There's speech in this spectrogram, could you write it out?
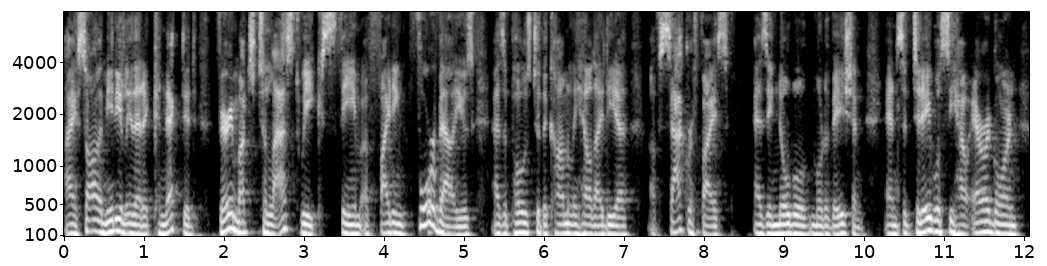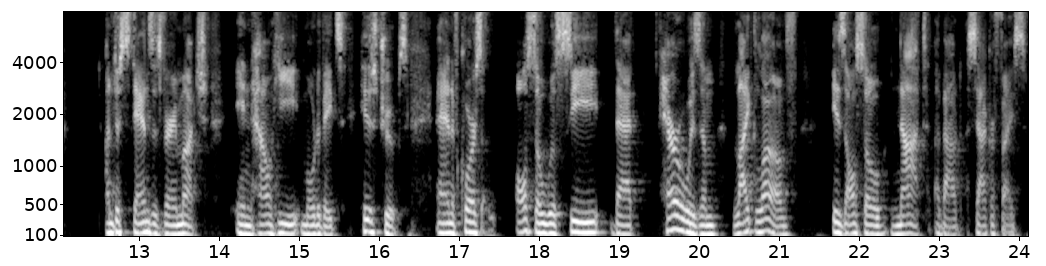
I saw immediately that it connected very much to last week's theme of fighting for values as opposed to the commonly held idea of sacrifice as a noble motivation. And so today we'll see how Aragorn understands this very much in how he motivates his troops. And of course, also we'll see that heroism, like love, is also not about sacrifice.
